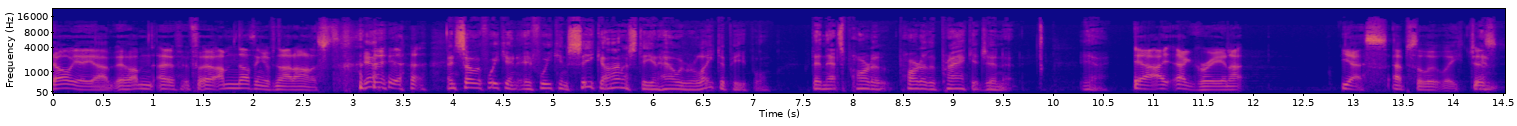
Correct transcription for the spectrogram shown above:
Oh yeah, yeah. I'm if, uh, I'm nothing if not honest. yeah. yeah. And so if we can if we can seek honesty in how we relate to people, then that's part of part of the package, isn't it? Yeah. Yeah, I, I agree, and I yes, absolutely, just And-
